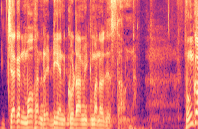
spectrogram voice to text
జగన్మోహన్ రెడ్డి అని కూడా మీకు మనోదిస్తా ఉన్నా. ఇంకో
